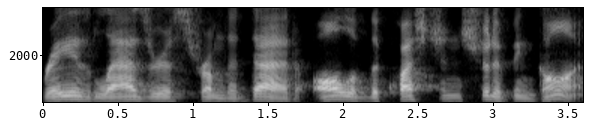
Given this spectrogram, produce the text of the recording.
raised Lazarus from the dead, all of the questions should have been gone.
